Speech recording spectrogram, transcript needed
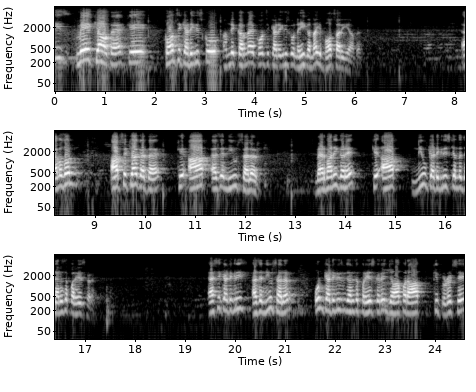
कैटेगरीज में क्या होता है कि कौन सी कैटेगरीज को हमने करना है, कौन सी कैटेगरीज को नहीं करना, ये बहुत सारी यहाँ पे। एमेजोन आपसे क्या कहता है कि आप एज ए न्यू सेलर मेहरबानी करें कि आप न्यू कैटेगरीज के अंदर जाने से परहेज करें। ऐसी categories as a new seller उन कैटेगरीज में जाने से परहेज करें जहाँ पर आपकी प्रोडक्ट से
